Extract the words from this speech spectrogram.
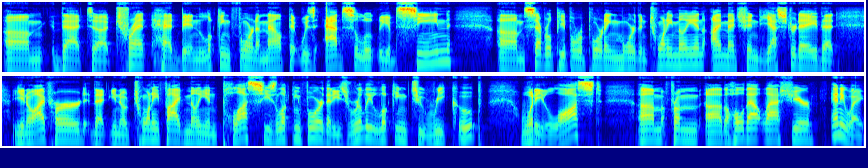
Um, that uh, Trent had been looking for an amount that was absolutely obscene. Um, several people reporting more than 20 million. I mentioned yesterday that you know, I've heard that, you know, 25 million plus he's looking for, that he's really looking to recoup what he lost um, from uh, the holdout last year. Anyway,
